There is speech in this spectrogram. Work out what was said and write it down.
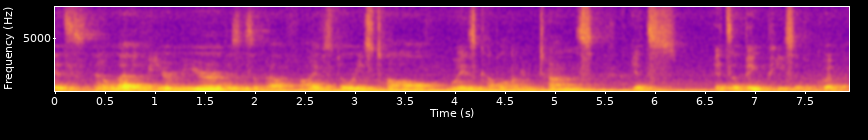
It's an 11 meter mirror. This is about five stories tall, weighs a couple hundred tons. It's, it's a big piece of equipment.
